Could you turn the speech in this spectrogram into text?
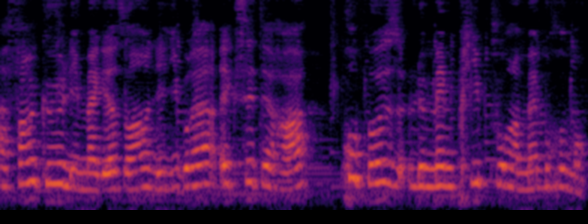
afin que les magasins, les libraires, etc. proposent le même prix pour un même roman.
